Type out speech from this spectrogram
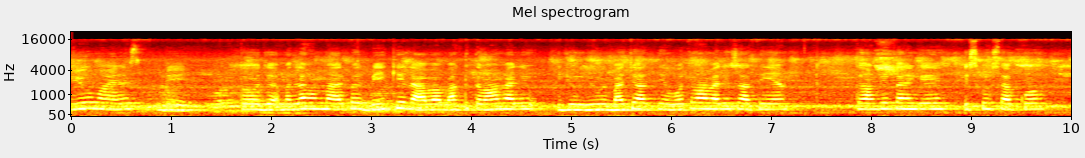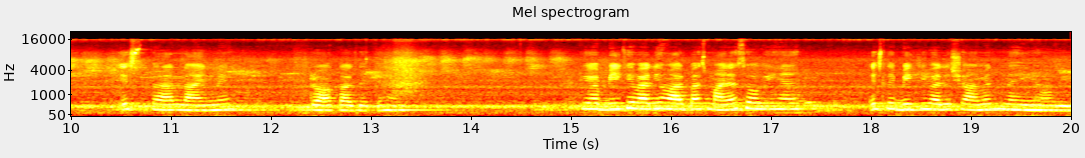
U माइनस बी तो मतलब हमारे पास b के अलावा बाकी तमाम वैल्यू जो u में बच जाती हैं, वो तमाम वैल्यूज़ आती हैं। तो हम क्या करेंगे, इसको सबको इस तरह लाइन में ड्रा कर देते हैं। कि अब b की वैल्यू हमारे पास माइनस हो गई हैं, इसलिए b की वैल्यू शामिल नहीं होगी।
